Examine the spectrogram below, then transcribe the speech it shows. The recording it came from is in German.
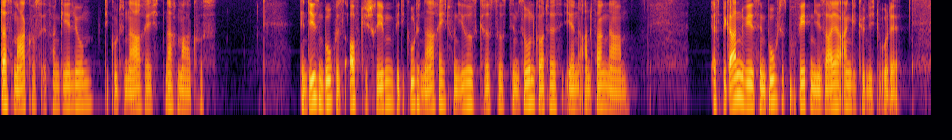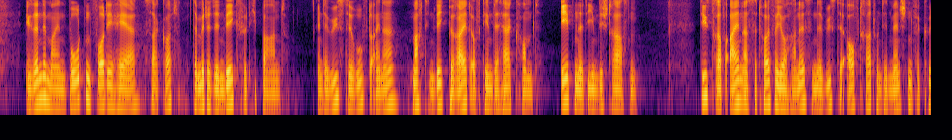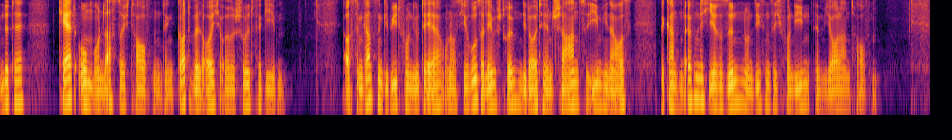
Das Markus-Evangelium, die gute Nachricht nach Markus. In diesem Buch ist aufgeschrieben, wie die gute Nachricht von Jesus Christus, dem Sohn Gottes, ihren Anfang nahm. Es begann, wie es im Buch des Propheten Jesaja angekündigt wurde. Ich sende meinen Boten vor dir her, sagt Gott, damit er den Weg für dich bahnt. In der Wüste ruft einer, macht den Weg bereit, auf dem der Herr kommt, ebnet ihm die Straßen. Dies traf ein, als der Täufer Johannes in der Wüste auftrat und den Menschen verkündete, Kehrt um und lasst euch taufen, denn Gott will euch eure Schuld vergeben. Aus dem ganzen Gebiet von Judäa und aus Jerusalem strömten die Leute in Scharen zu ihm hinaus, bekannten öffentlich ihre Sünden und ließen sich von ihnen im Jordan taufen.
